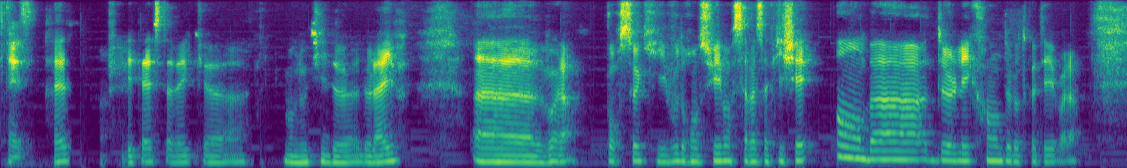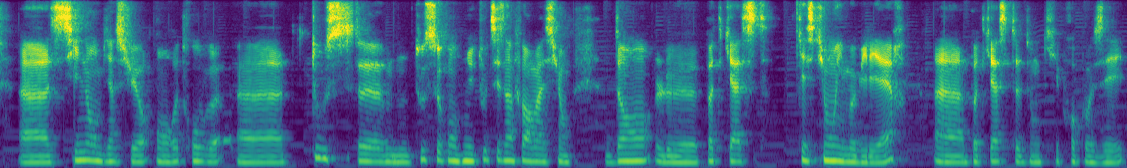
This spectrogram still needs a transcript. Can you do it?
13 13 je fais des tests avec mon outil de, live euh, voilà. Pour ceux qui voudront suivre, ça va s'afficher en bas de l'écran de l'autre côté. Voilà. Euh, sinon, bien sûr, on retrouve euh, tout, ce, contenu, toutes ces informations dans le podcast Questions immobilières, un podcast donc qui est proposé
